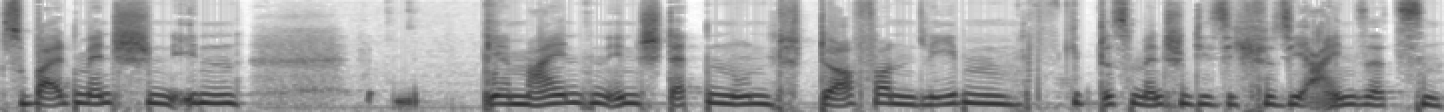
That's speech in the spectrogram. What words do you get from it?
sobald Menschen in Gemeinden in Städten und Dörfern leben, gibt es Menschen, die sich für sie einsetzen.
